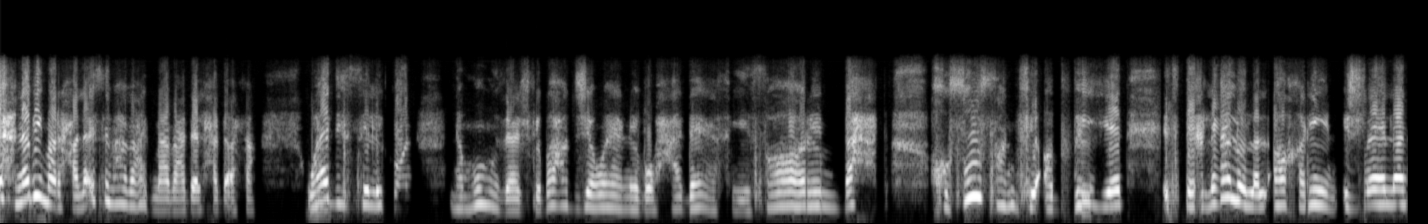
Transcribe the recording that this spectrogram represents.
إحنا بمرحلة اسمها بعد ما بعد الحداثة. وهذه السيليكون نموذج في بعض جوانبه حداثي صارم بحت خصوصا في قضية استغلاله للآخرين إجمالا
